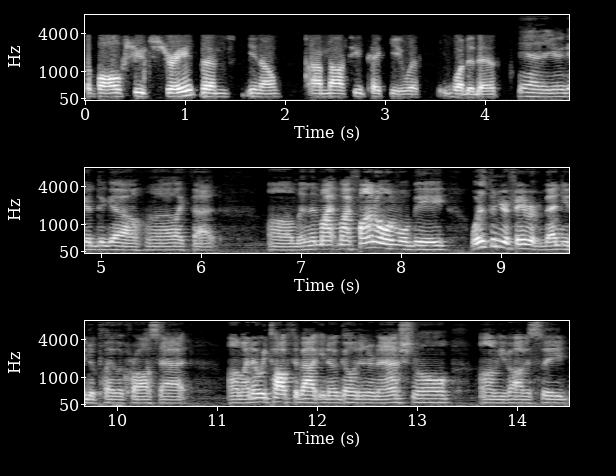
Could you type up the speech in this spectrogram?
the ball shoots straight, then you know I'm not too picky with what it is. Yeah, you're good to go. I like that. Um, and then my, my final one will be what has been your favorite venue to play lacrosse at? Um, I know we talked about you know going international. Um, you've obviously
